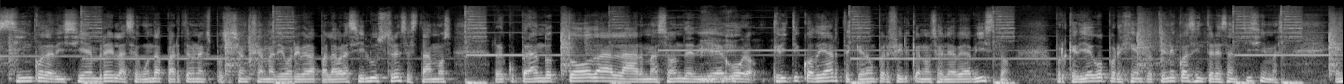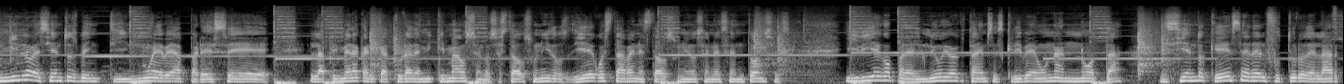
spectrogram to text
5 de diciembre la segunda parte de una exposición que se llama Diego Rivera Palabras Ilustres. Estamos recuperando toda la armazón de Diego, crítico de arte, que era un perfil que no se le había visto. Porque Diego, por ejemplo, tiene cosas interesantísimas. En 1929 aparece la primera caricatura de Mickey Mouse en los Estados Unidos. Diego estaba en Estados Unidos en ese entonces. Y Diego para el New York Times escribe una nota diciendo que ese era el futuro del arte.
